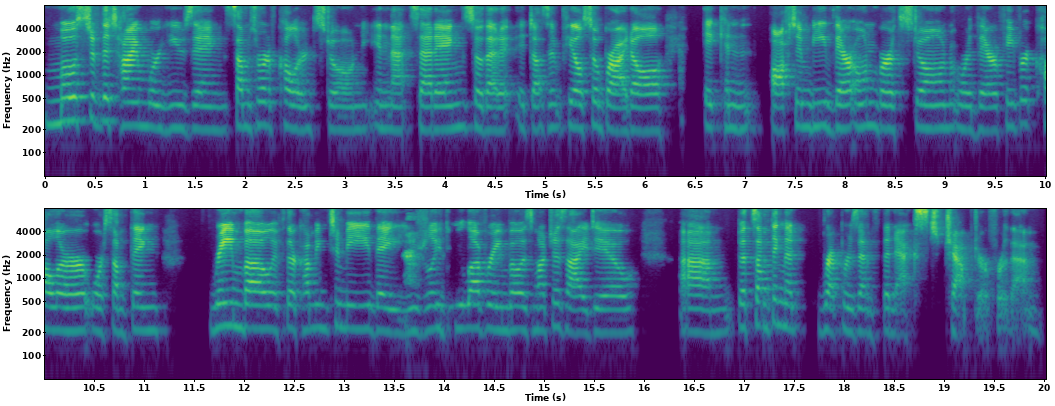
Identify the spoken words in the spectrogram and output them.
most of the time we're using some sort of colored stone in that setting so that it, it doesn't feel so bridal. It can often be their own birthstone or their favorite color or something rainbow. If they're coming to me, they usually do love rainbow as much as I do. Um, but something that represents the next chapter for them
